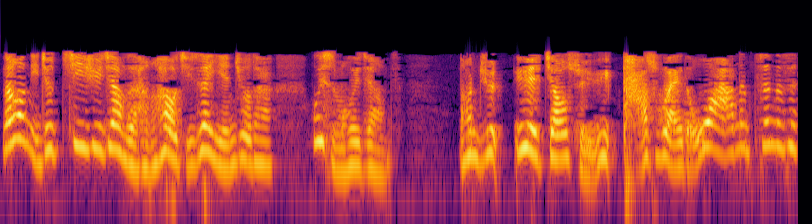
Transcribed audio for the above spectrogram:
然后你就继续这样子很好奇，在研究它为什么会这样子，然后你就越浇水越爬出来的，哇，那真的是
